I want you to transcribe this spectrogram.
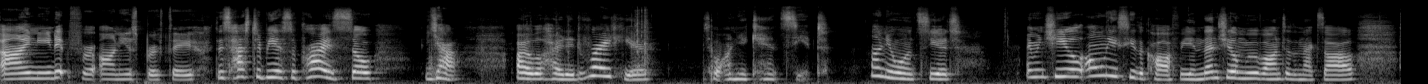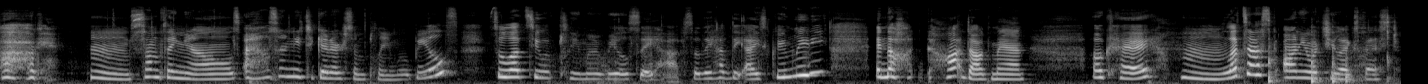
I need it for Anya's birthday. This has to be a surprise, so yeah, I will hide it right here so Anya can't see it. Anya won't see it. I mean, she'll only see the coffee, and then she'll move on to the next aisle. okay. Hmm, something else. I also need to get her some Playmobiles. So let's see what Playmobiles they have. So they have the ice cream lady and the hot, dog man. Okay. Hmm, let's ask Anya what she likes best.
